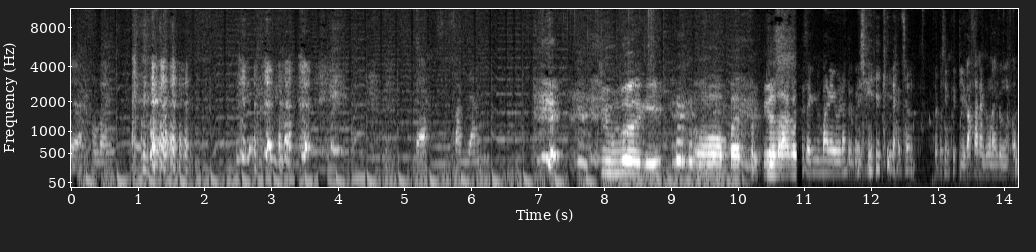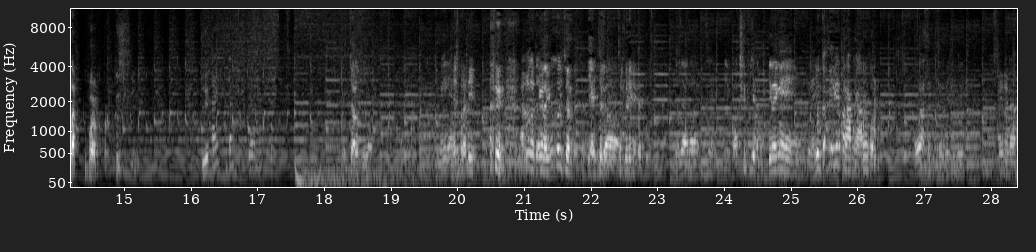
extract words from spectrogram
ya mulai dah panjang Cuma lagi Oh pedes saya pakai udah terus iki langsung Terus yang gede rasa nanggung-nanggung obat. pedes sih Jual dia. Ini Ya ya berarti aku lagi kok jual ya pengaruh sini. Sini nak.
